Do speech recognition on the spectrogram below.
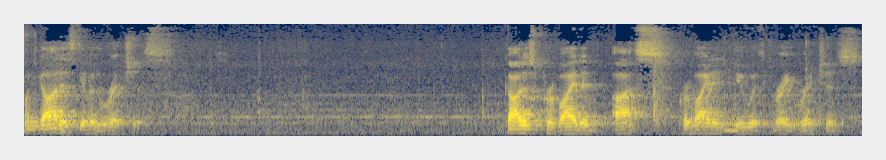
When God has given riches, God has provided us, provided you with great riches.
